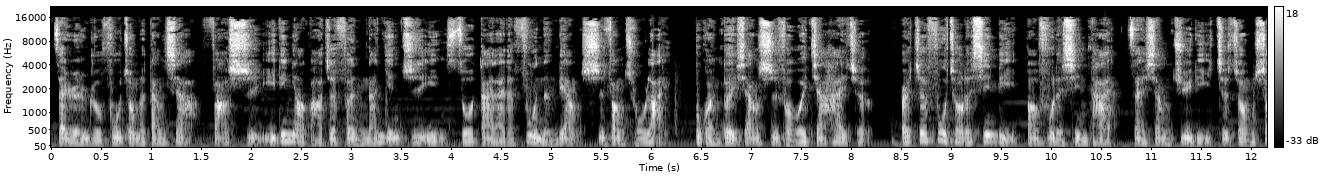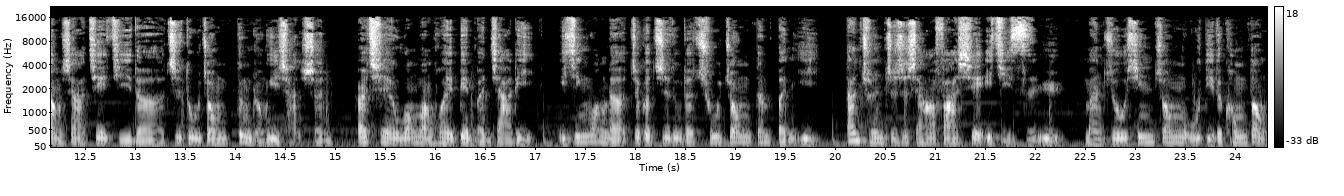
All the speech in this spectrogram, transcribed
在忍辱负重的当下，发誓一定要把这份难言之隐所带来的负能量释放出来，不管对象是否为加害者。而这复仇的心理、报复的心态，在像剧里这种上下阶级的制度中更容易产生，而且往往会变本加厉，已经忘了这个制度的初衷跟本意，单纯只是想要发泄一己私欲，满足心中无底的空洞，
